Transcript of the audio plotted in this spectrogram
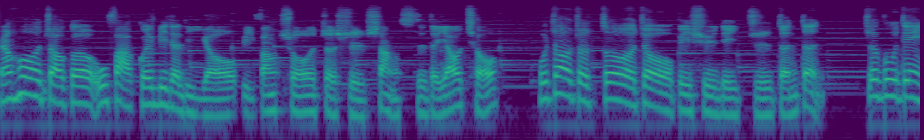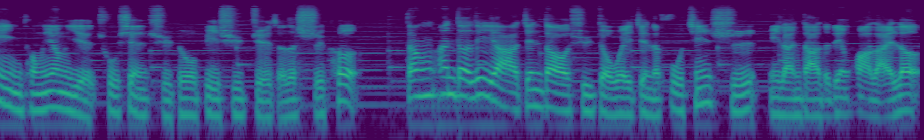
然后找个无法规避的理由，比方说这是上司的要求，不照着做就必须离职等等。这部电影同样也出现许多必须抉择的时刻。当安德利亚见到许久未见的父亲时，米兰达的电话来了；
